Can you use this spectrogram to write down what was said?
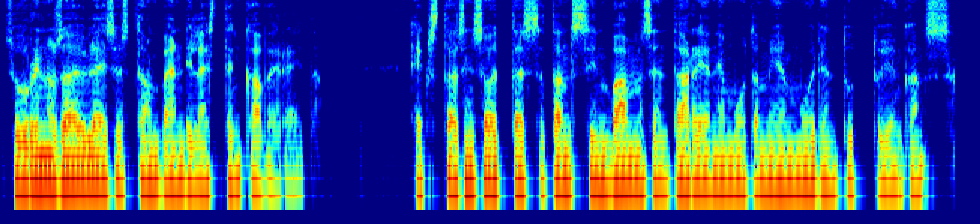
Suurin osa yleisöstä on bändiläisten kavereita. Ekstaasin soittaessa tanssin Bamsen, Tarjan ja muutamien muiden tuttujen kanssa.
